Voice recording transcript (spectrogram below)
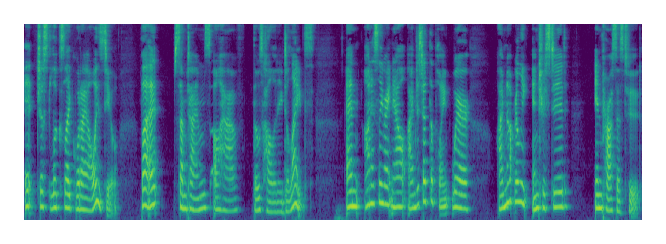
it just looks like what I always do, but sometimes I'll have those holiday delights. And honestly, right now, I'm just at the point where I'm not really interested in processed food.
